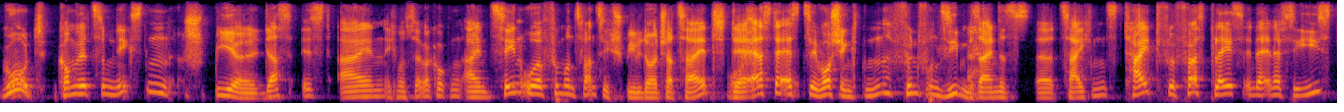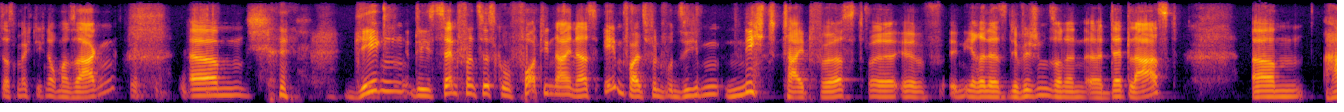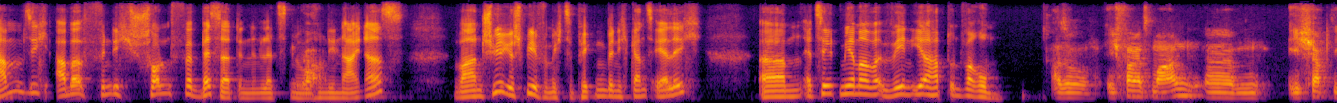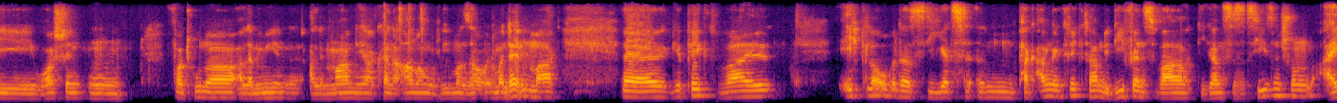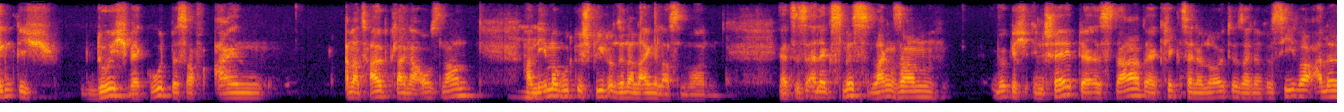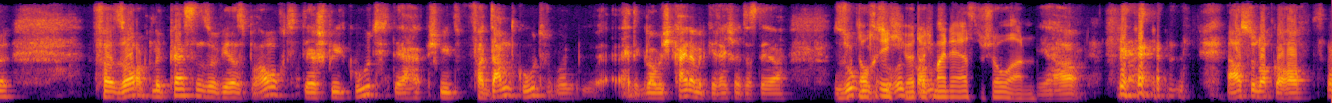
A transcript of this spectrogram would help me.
Gut, kommen wir zum nächsten Spiel. Das ist ein, ich muss selber gucken, ein 10.25 Uhr Spiel deutscher Zeit. Der erste SC Washington, 5 und 7 seines äh, Zeichens, tight für First Place in der NFC East, das möchte ich nochmal sagen. ähm, gegen die San Francisco 49ers, ebenfalls 5 und 7, nicht tight first äh, in ihrer Division, sondern äh, dead last. Ähm, haben sich aber, finde ich, schon verbessert in den letzten Wochen, ja. die Niners. War ein schwieriges Spiel für mich zu picken, bin ich ganz ehrlich. Ähm, erzählt mir mal, wen ihr habt und warum. Also, ich fange jetzt mal an. Ähm, ich habe die Washington Fortuna Alemania, keine Ahnung, wie man sie auch immer nennen mag, äh, gepickt, weil ich glaube, dass sie jetzt einen Pack angekriegt haben. Die Defense war die ganze Season schon eigentlich durchweg gut, bis auf ein, anderthalb kleine Ausnahmen, mhm. haben die immer gut gespielt und sind allein gelassen worden. Jetzt ist Alex Smith langsam wirklich in Shape, der ist da, der kriegt seine Leute, seine Receiver alle versorgt mit Pässen, so wie er es braucht. Der spielt gut, der spielt verdammt gut. Hätte, glaube ich, keiner mit gerechnet, dass der so Doch gut ich, hört euch meine erste Show an. Ja, da hast du noch gehofft.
